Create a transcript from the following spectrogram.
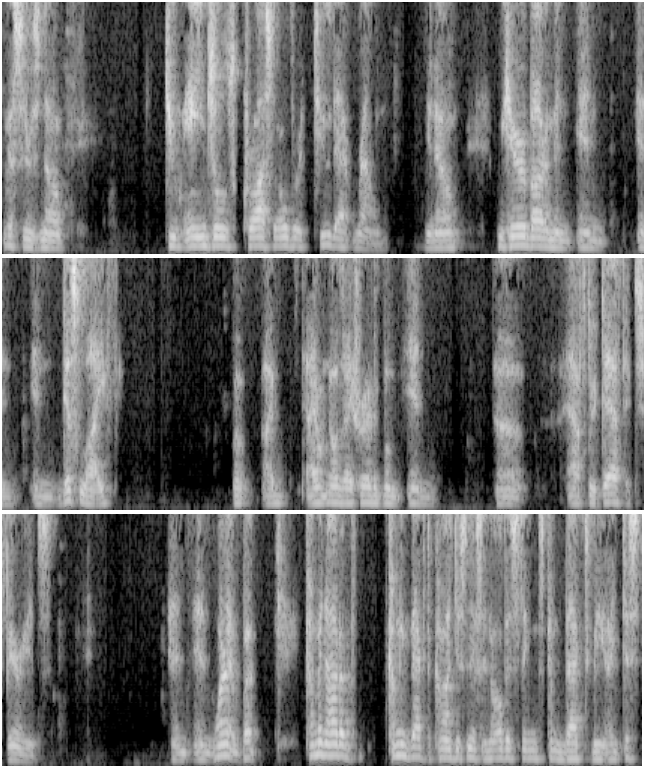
listeners know. Do angels cross over to that realm? You know, we hear about them in in in in this life, but I I don't know that I've heard of them in uh, after death experience. And and one but coming out of coming back to consciousness and all these things coming back to me, I just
